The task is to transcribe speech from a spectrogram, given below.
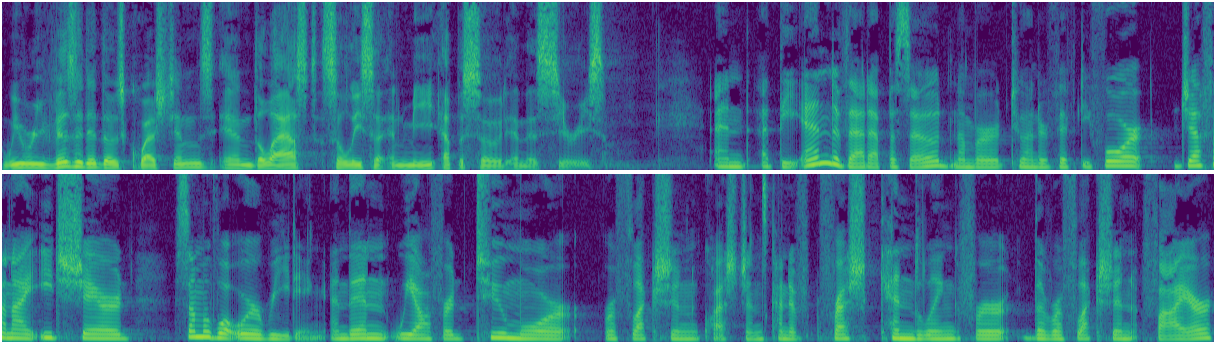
We revisited those questions in the last Celisa and Me episode in this series. And at the end of that episode, number 254, Jeff and I each shared some of what we're reading. And then we offered two more reflection questions, kind of fresh kindling for the reflection fire.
